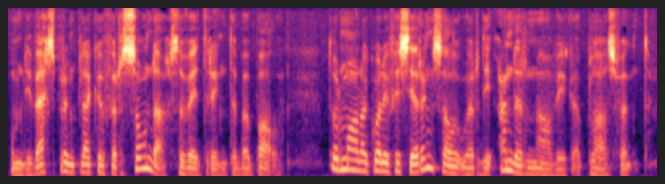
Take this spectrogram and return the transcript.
om die wegspringplekke vir Sondag se wedren te bepaal. Normale kwalifikasie sal oor die ander naweke plaasvind.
